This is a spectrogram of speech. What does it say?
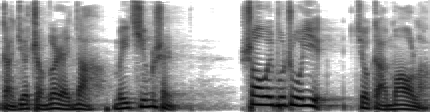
感觉整个人呐没精神，稍微不注意就感冒了。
